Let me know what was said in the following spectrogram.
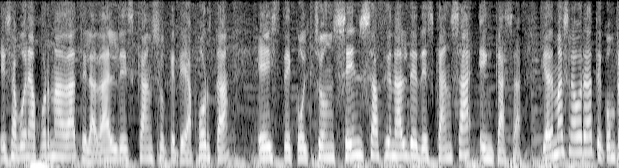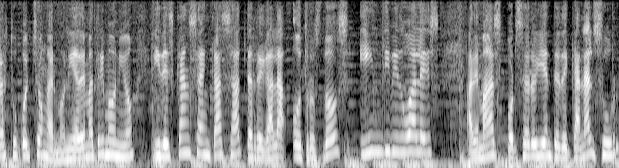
Esa buena jornada te la da el descanso que te aporta este colchón sensacional de descansa en casa. Y además ahora te compras tu colchón Armonía de Matrimonio y Descansa en casa te regala otros dos individuales. Además, por ser oyente de Canal Sur,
